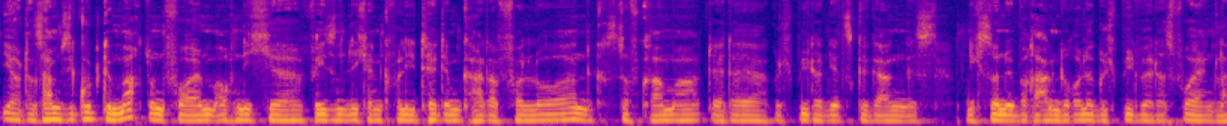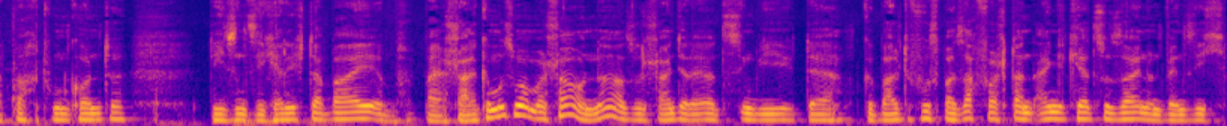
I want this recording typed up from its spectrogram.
Ja, das haben sie gut gemacht und vor allem auch nicht äh, wesentlich an Qualität im Kader verloren. Christoph Kramer, der da ja gespielt hat, jetzt gegangen ist, nicht so eine überragende Rolle gespielt, wer das vorher in Gladbach tun konnte. Die sind sicherlich dabei. Bei Schalke muss man mal schauen. Ne? Also scheint ja da jetzt irgendwie der geballte Fußball-Sachverstand eingekehrt zu sein. Und wenn sich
